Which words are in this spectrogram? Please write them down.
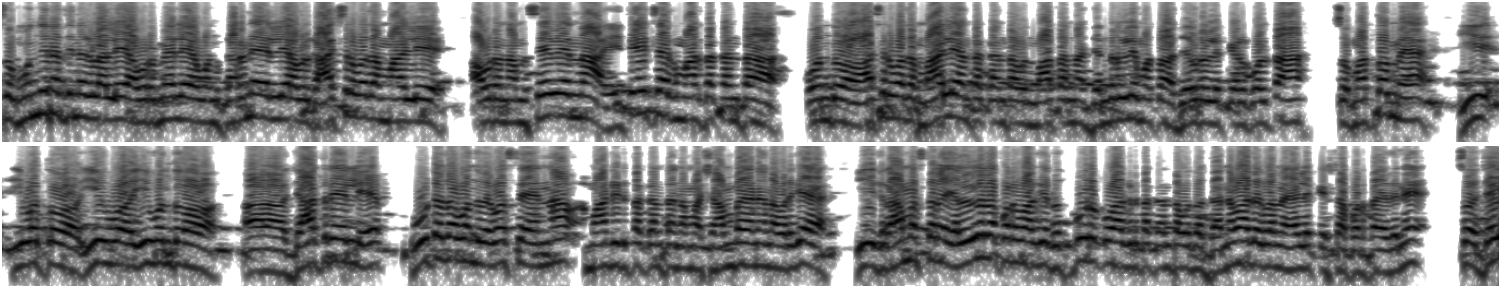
ಸೊ ಮುಂದಿನ ದಿನಗಳಲ್ಲಿ ಅವ್ರ ಮೇಲೆ ಒಂದು ಕರುಣೆಯಲ್ಲಿ ಅವ್ರಿಗೆ ಆಶೀರ್ವಾದ ಮಾಡ್ಲಿ, ಅವರು ನಮ್ಮ ಸೇವೆಯನ್ನ ಯಥೇಚ್ಛಾಗಿ ಮಾಡ್ತಕ್ಕಂತ ಒಂದು ಆಶೀರ್ವಾದ ಮಾಡ್ಲಿ ಅಂತಕ್ಕಂತ ಒಂದು ಮಾತನ್ನ ಜನರಲ್ಲಿ ಮತ್ತು ಆ ದೇವರಲ್ಲಿ ಕೇಳ್ಕೊಳ್ತಾ ಸೊ ಮತ್ತೊಮ್ಮೆ ಈ ಇವತ್ತು ಈ ಈ ಒಂದು ಜಾತ್ರೆಯಲ್ಲಿ ಊಟದ ಒಂದು ವ್ಯವಸ್ಥೆಯನ್ನ ಮಾಡಿರ್ತಕ್ಕಂಥ ನಮ್ಮ ಶಾಂಬಯಣ್ಣನವರಿಗೆ ಈ ಗ್ರಾಮಸ್ಥರ ಎಲ್ಲರ ಪರವಾಗಿ ಹೃತ್ಪೂರ್ವಕವಾಗಿರ್ತಕ್ಕಂಥ ಒಂದು ಧನ್ಯವಾದಗಳನ್ನ ಹೇಳಕ್ಕೆ ಇಷ್ಟಪಡ್ತಾ ಇದ್ದೀನಿ. ಸೊ ಜೈ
